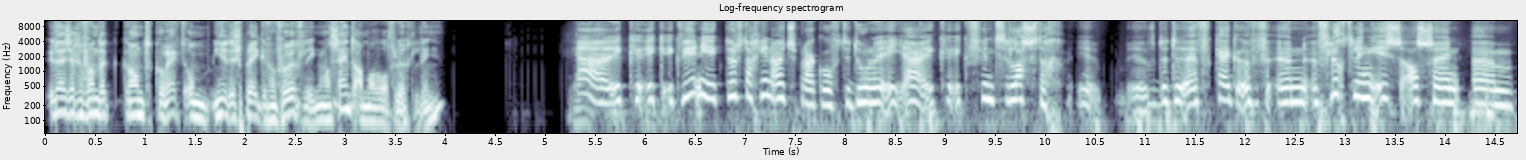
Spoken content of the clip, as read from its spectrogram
wil zeggen, van de kant correct om hier te spreken van vluchtelingen? Want zijn het allemaal wel vluchtelingen? Ja, ik, ik, ik weet niet. Ik durf daar geen uitspraak over te doen. Ja, ik, ik vind het lastig. Even kijken, een, een vluchteling is als zijn... Um,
